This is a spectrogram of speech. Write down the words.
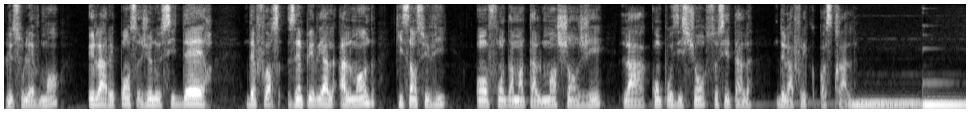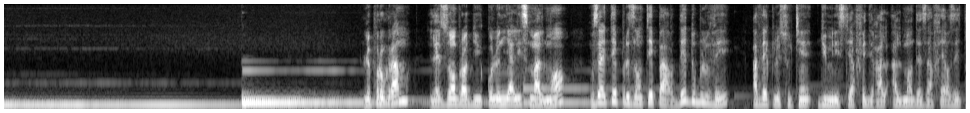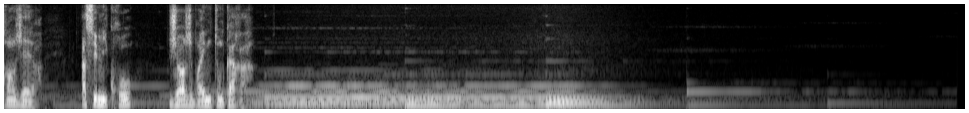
Le soulèvement et la réponse génocidaire des forces impériales allemandes qui s'ensuivit ont fondamentalement changé la composition sociétale de l'Afrique australe. Le programme Les ombres du colonialisme allemand vous a été présenté par DW avec le soutien du ministère fédéral allemand des Affaires étrangères. À ce micro, Georges Brahim Tunkara.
